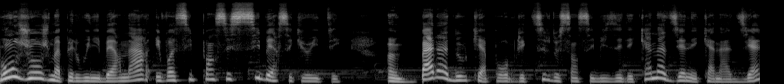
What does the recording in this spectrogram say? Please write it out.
Bonjour, je m'appelle Winnie Bernard et voici Pensée cybersécurité, un balado qui a pour objectif de sensibiliser les Canadiennes et Canadiens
